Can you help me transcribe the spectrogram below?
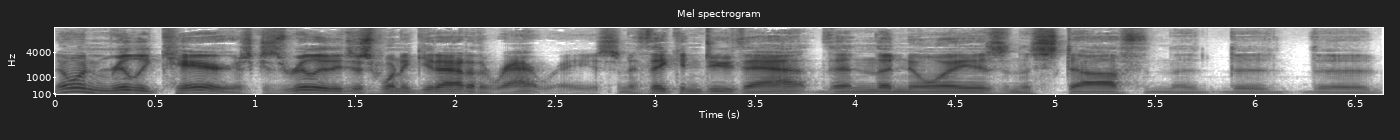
no one really cares because really they just want to get out of the rat race. And if they can do that, then the noise and the stuff and the the the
